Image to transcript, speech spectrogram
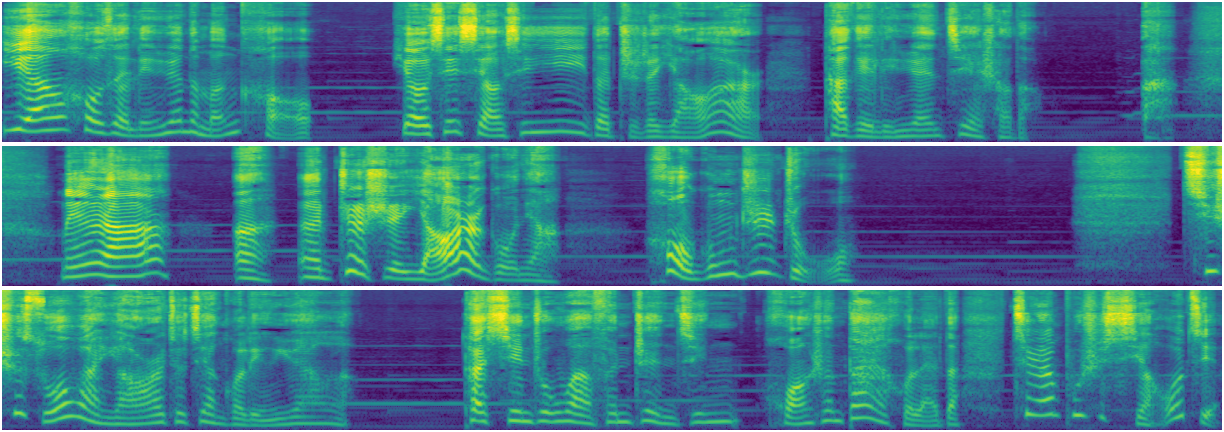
叶安候在林渊的门口，有些小心翼翼的指着瑶儿，他给林渊介绍道：“林然。”嗯嗯，这是瑶儿姑娘，后宫之主。其实昨晚瑶儿就见过凌渊了，她心中万分震惊，皇上带回来的竟然不是小姐，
